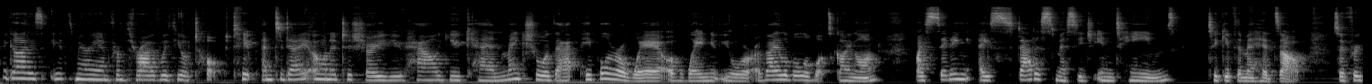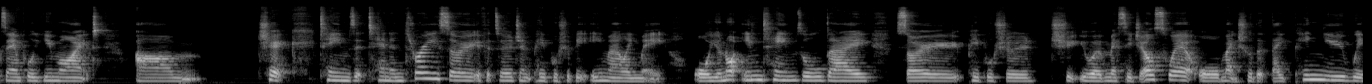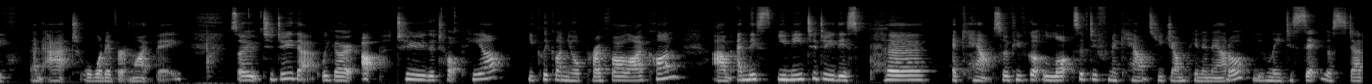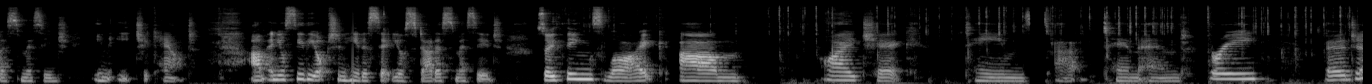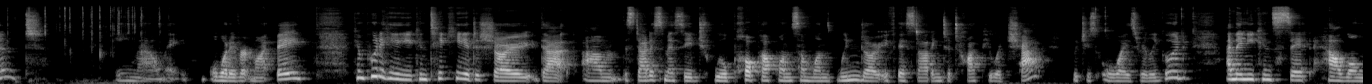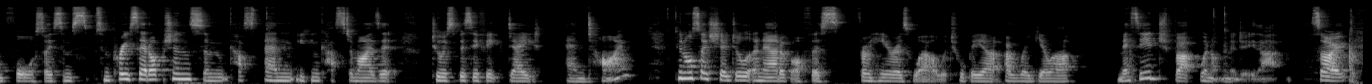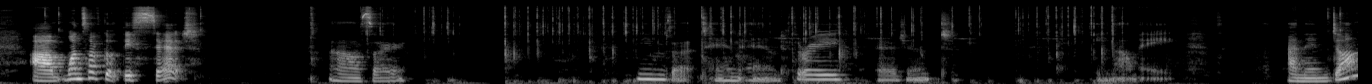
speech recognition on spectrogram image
Hey guys, it's Marianne from Thrive with your top tip, and today I wanted to show you how you can make sure that people are aware of when you're available or what's going on by setting a status message in Teams to give them a heads up. So, for example, you might um, check Teams at 10 and 3. So if it's urgent, people should be emailing me. Or you're not in Teams all day. So people should shoot you a message elsewhere or make sure that they ping you with an at or whatever it might be. So to do that, we go up to the top here. You click on your profile icon. Um, and this you need to do this per account. So if you've got lots of different accounts you jump in and out of, you'll need to set your status message in each account. Um, and you'll see the option here to set your status message. So things like um, I check Teams at 10 and 3, urgent, email me, or whatever it might be. You can put it here, you can tick here to show that um, the status message will pop up on someone's window if they're starting to type you a chat which is always really good. And then you can set how long for. So some some preset options, some and you can customize it to a specific date and time. You can also schedule an out of office from here as well, which will be a, a regular message, but we're not going to do that. So um, once I've got this set, uh, so Teams at 10 and 3, urgent, email me and then done.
